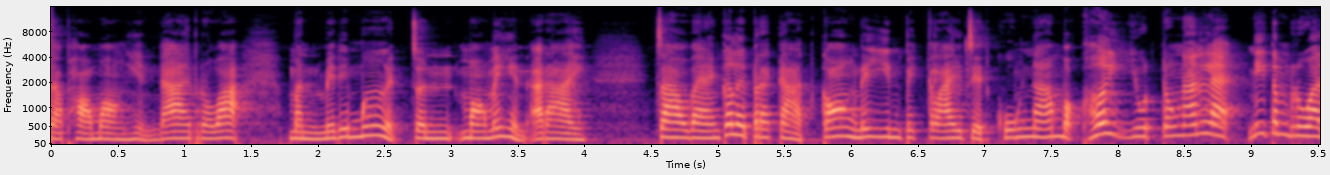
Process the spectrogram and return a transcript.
จะพอมองเห็นได้ เพราะว่ามันไม่ได้มืดจนมองไม่เห็นอะไรจาวแวงก็เลยประกาศกล้องได้ยินไปไกลเจ็ดคุ้งน้ำบอกเฮ้ยหยุดตรงนั้นแหละ นี่ตำรวจ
